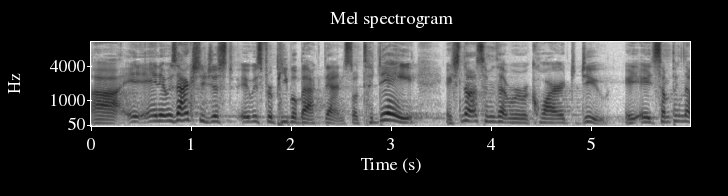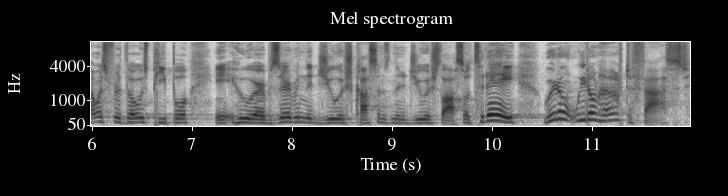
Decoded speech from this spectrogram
uh, and it was actually just it was for people back then. So today it's not something that we're required to do. it's something that was for those people eh, who are observing the Jewish customs and the Jewish law. So today we don't we don't have to fast.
